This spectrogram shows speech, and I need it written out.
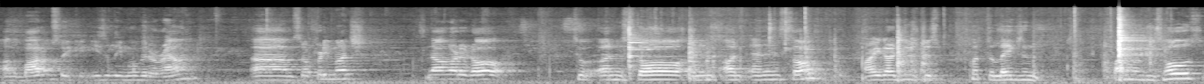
on the bottom so you can easily move it around. Um, so pretty much, it's not hard at all to uninstall and, un and install. All you gotta do is just put the legs in bottom of these holes.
